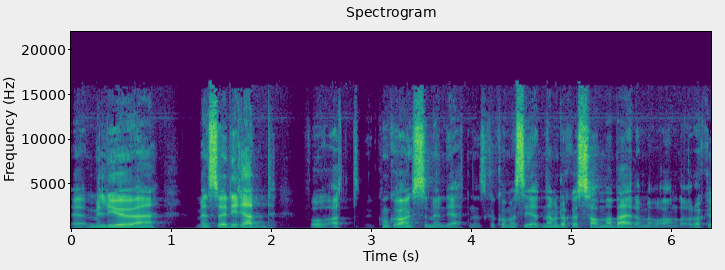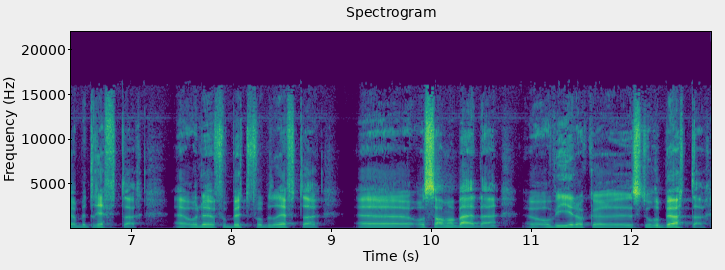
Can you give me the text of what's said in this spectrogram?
eh, miljøet, men så er de redd for at konkurransemyndighetene skal komme og si at nei, men dere samarbeider med hverandre, og dere er bedrifter, eh, og det er forbudt for bedrifter uh, å samarbeide, uh, og vi gir dere store bøter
